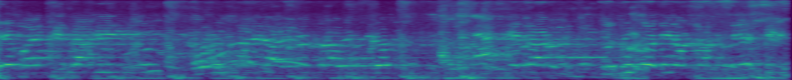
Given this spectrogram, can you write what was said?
যে কয়েকটি দাবি অনুষ্ঠানের আয়োজন করা হয়েছিল, আজকে তার চতুর্থ দিন, অর্থাৎ শেষ দিন।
